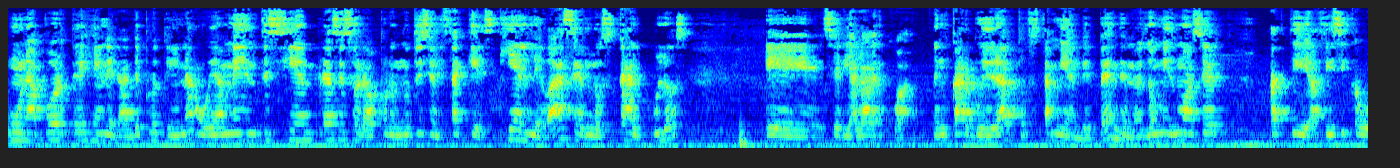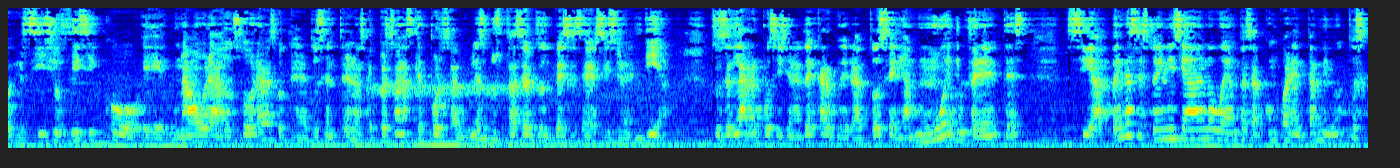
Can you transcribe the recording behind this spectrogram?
un aporte general de proteína, obviamente siempre asesorado por un nutricionista que es quien le va a hacer los cálculos, eh, sería la adecuado. En carbohidratos también depende, no es lo mismo hacer actividad física o ejercicio físico eh, una hora, dos horas o tener tus entrenos. Hay personas que por salud les gusta hacer dos veces ejercicio en el día. Entonces las reposiciones de carbohidratos serían muy diferentes. Si apenas estoy iniciando, voy a empezar con 40 minutos,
